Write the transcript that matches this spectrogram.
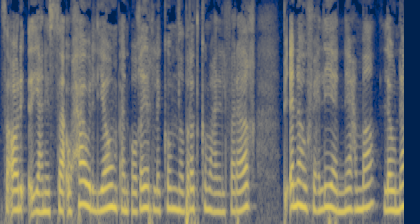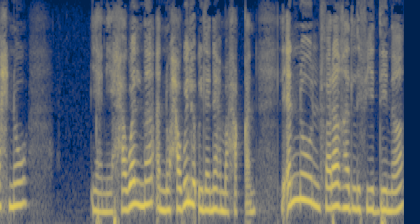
سأري يعني سأحاول اليوم أن أغير لكم نظرتكم عن الفراغ بأنه فعليا نعمة لو نحن يعني حاولنا أن نحوله إلى نعمة حقا. لأنه الفراغ هذا اللي في يدينا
